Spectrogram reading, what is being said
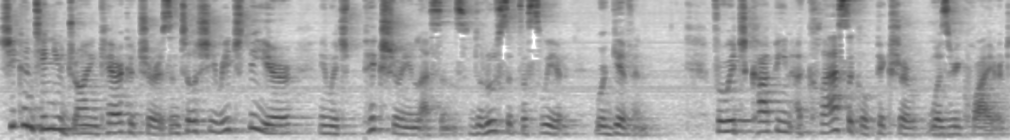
She continued drawing caricatures until she reached the year in which picturing lessons, durus taswir, were given, for which copying a classical picture was required.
